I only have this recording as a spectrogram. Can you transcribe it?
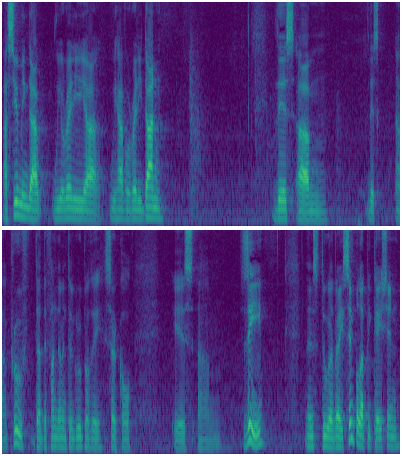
assuming that we already uh, we have already done this um, this uh, proof that the fundamental group of the circle is um, Z. Let's do a very simple application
